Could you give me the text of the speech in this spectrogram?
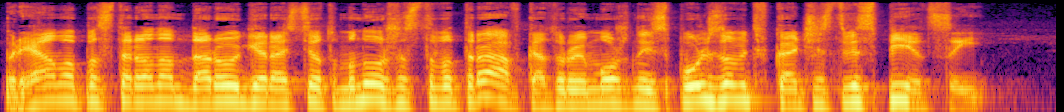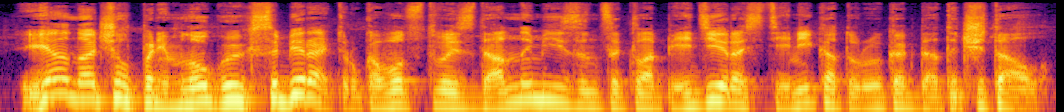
Прямо по сторонам дороги растет множество трав, которые можно использовать в качестве специй. Я начал понемногу их собирать, руководствуясь данными из энциклопедии растений, которую когда-то читал.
